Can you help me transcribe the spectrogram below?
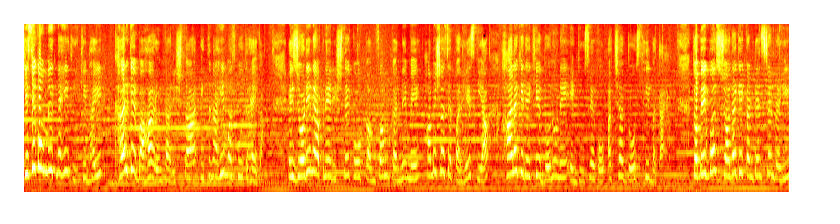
किसी को उम्मीद नहीं थी कि भाई घर के बाहर उनका रिश्ता इतना ही मज़बूत रहेगा। इस जोड़ी ने अपने रिश्ते को कंफर्म करने में हमेशा से परहेज किया। हालाँकि देखिए दोनों ने एक दूसरे को अच्छा दोस्त ही बताया। तो बिग बॉस चौदह की कंटेस्टेंट रही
